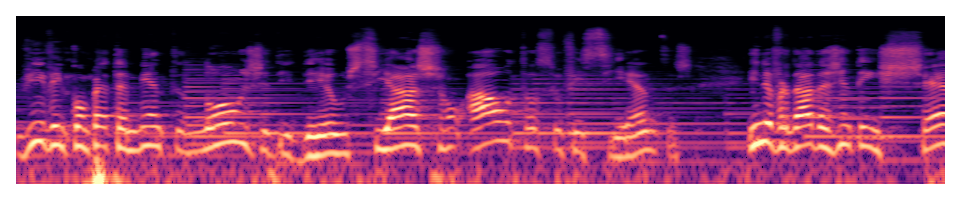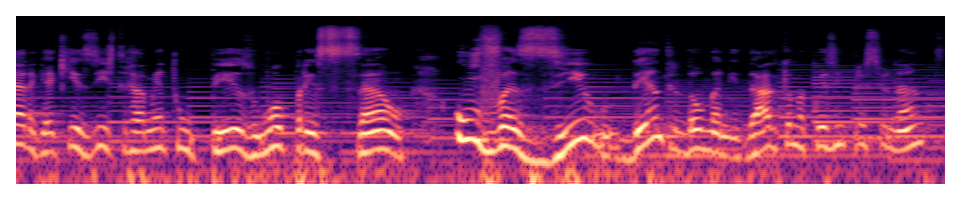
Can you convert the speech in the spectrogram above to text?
Vivem completamente longe de Deus, se acham autossuficientes e na verdade a gente enxerga que existe realmente um peso, uma opressão, um vazio dentro da humanidade que é uma coisa impressionante.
